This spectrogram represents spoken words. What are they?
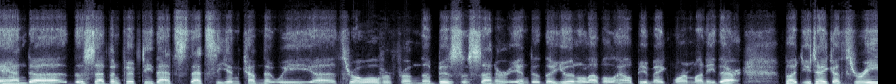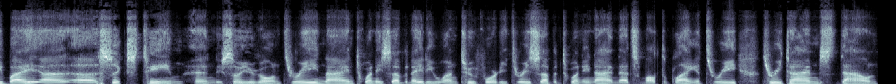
And uh, the 750 that's that's the income that we uh, throw over from the business center into the unilevel help you make more money there. But you take a three by uh, uh, six team and so you're going 3 9 27 81 243 729 that's multiplying it three three times down.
